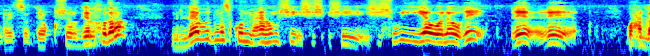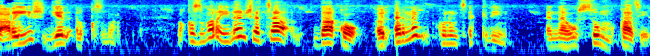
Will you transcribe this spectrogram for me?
بغيتو تعطيو قشور ديال الخضرة من لابد ما تكون معاهم شي شي شي, شي شوية ولو غير غير غير واحد العريش ديال القزبر. القزبر إلا مشى حتى ذاقوا الأرنب كونوا متأكدين أنه سم قاتل.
